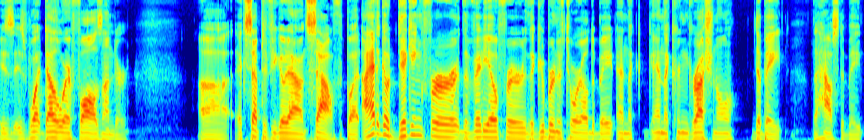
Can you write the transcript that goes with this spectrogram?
is is what Delaware falls under. Uh, except if you go down south. But I had to go digging for the video for the gubernatorial debate and the and the congressional debate, the House debate,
